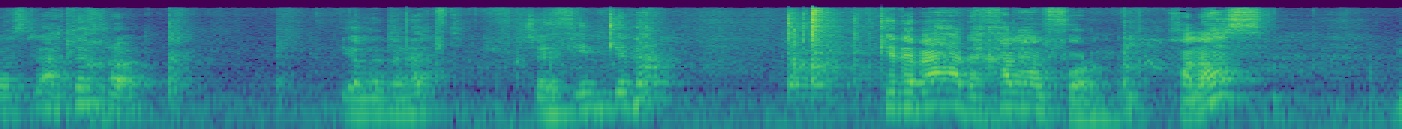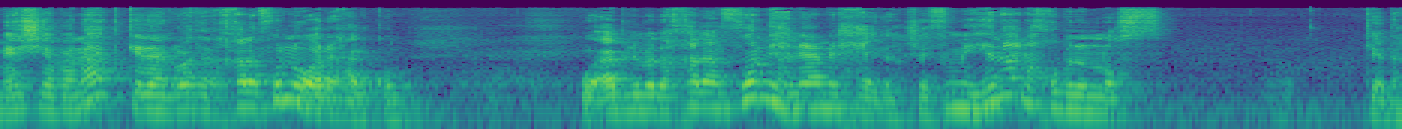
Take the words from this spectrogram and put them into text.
بس لا هتخرب يلا يا بنات شايفين كده؟ كده بقى هدخلها الفرن. خلاص؟ ماشي يا بنات كده دلوقتي هدخلها الفرن وأوريها لكم. وقبل ما أدخلها الفرن هنعمل حاجة. شايفين من هنا؟ هناخد من النص. كده.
